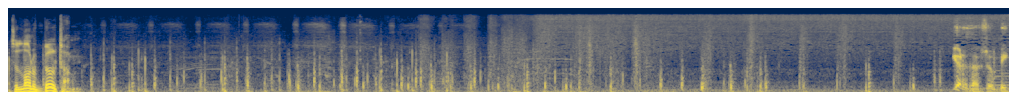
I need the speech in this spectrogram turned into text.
That's a lot of biltong. You're those are big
